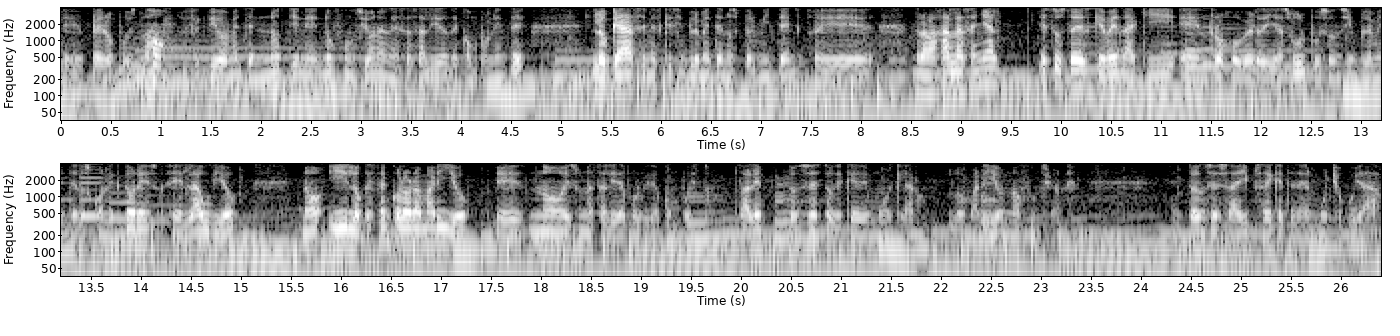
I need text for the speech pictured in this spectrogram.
eh, pero pues no, efectivamente no tiene, no funcionan esas salidas de componente. Lo que hacen es que simplemente nos permiten eh, trabajar la señal. Esto ustedes que ven aquí en rojo, verde y azul, pues son simplemente los conectores, el audio, ¿no? Y lo que está en color amarillo es, no es una salida por video compuesto, ¿sale? Entonces esto que quede muy claro, lo amarillo no funciona. Entonces ahí pues hay que tener mucho cuidado.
